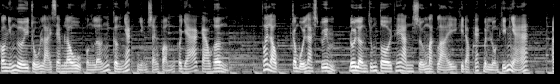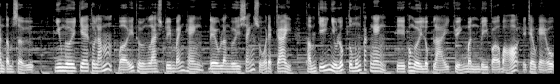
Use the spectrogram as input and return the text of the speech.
còn những người trụ lại xem lâu phần lớn cân nhắc những sản phẩm có giá cao hơn. Với Lộc, trong buổi livestream, đôi lần chúng tôi thấy anh sượng mặt lại khi đọc các bình luận khiếm nhã. Anh tâm sự, nhiều người chê tôi lắm bởi thường livestream bán hàng đều là người sáng sủa đẹp trai. Thậm chí nhiều lúc tôi muốn tắt ngang thì có người lục lại chuyện mình bị vợ bỏ để treo gẹo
